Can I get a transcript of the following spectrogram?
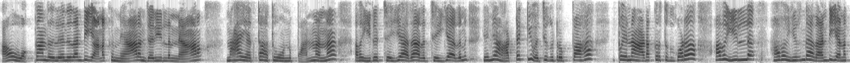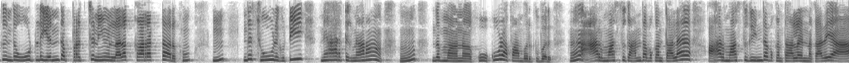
அவள் உக்காந்ததுலேருந்து தாண்டி எனக்கு நேரம் சரியில்லை. நேரம் நான் எத்தாத்து ஒன்று பண்ணேன்னா அவள் இதை செய்யாத அதை செய்யாதுன்னு என்னை அடக்கி வச்சுக்கிட்டு இருப்பா. இப்போ என்ன அடக்கிறதுக்கு கூட அவள் இல்லை. அவள் இருந்தாதாண்டி எனக்கு இந்த வீட்டில் எந்த பிரச்சனையும் இல்லாத கரெக்டாக இருக்கும். ம்? இந்த சூடு குட்டி நேரத்துக்கு நேரம் இந்த ம- ந- கூ கூடா பாம்பு இருக்கு பாரு. ஆறு மாதத்துக்கு அந்த பக்கம் தலை ஆறு மாதத்துக்கு இந்த பக்கம் தலை. என்ன கதையா?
